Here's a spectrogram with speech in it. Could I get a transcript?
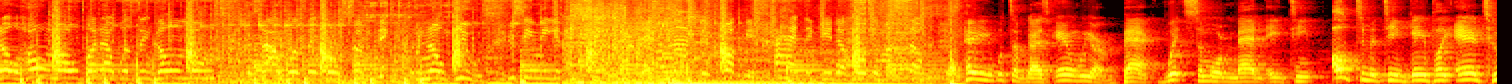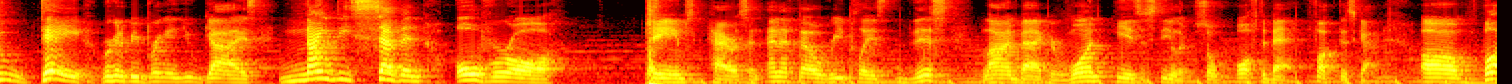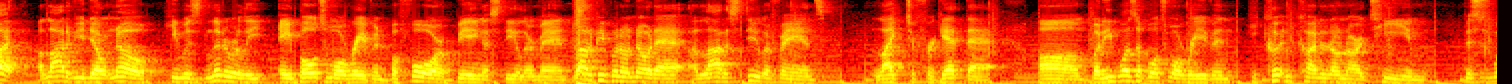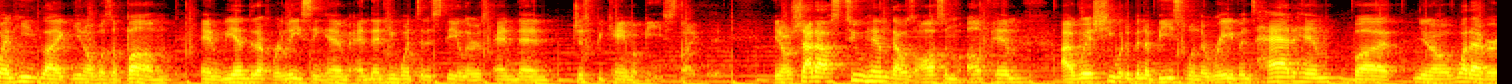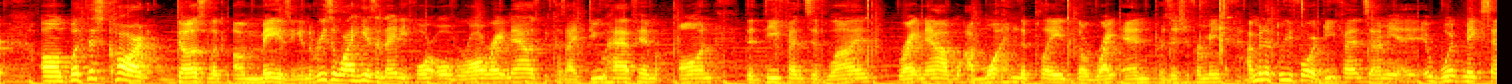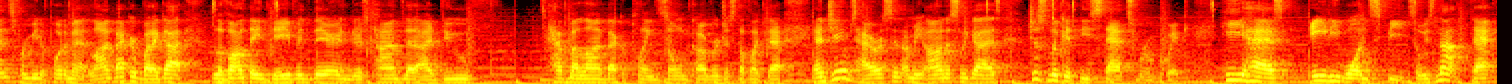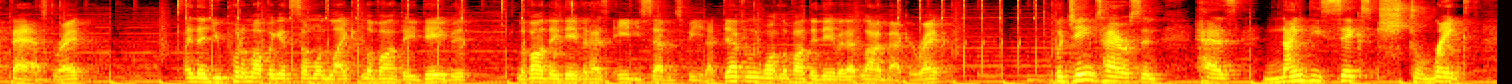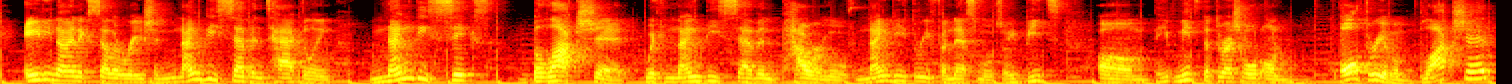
No homo, but I wasn't gonna lose. Cause I wasn't gonna suck dick for no views. You see me if you see. If not, then fuck it. I had to get a hold of myself. Hey, what's up, guys? And we are back with some more Madden 18 Ultimate Team gameplay. And today, we're to be bringing you guys 97 overall James Harrison. NFL replays this linebacker. One, he is a Steeler. So, off the bat, fuck this guy. Um, but a lot of you don't know he was literally a Baltimore Raven before being a Steeler, man. A lot of people don't know that. A lot of Steeler fans like to forget that. Um, but he was a Baltimore Raven. He couldn't cut it on our team. This is when he like you know was a bum, and we ended up releasing him, and then he went to the Steelers, and then just became a beast. Like, you know, shout outs to him. That was awesome of him. I wish he would have been a beast when the Ravens had him, but you know, whatever. Um, but this card does look amazing, and the reason why he is a 94 overall right now is because I do have him on the defensive line right now. I want him to play the right end position for me. I'm in a 3-4 defense, and I mean, it would make sense for me to put him at linebacker, but I got Lavonte David there, and there's times that I do have my linebacker playing zone coverage and stuff like that. And James Harrison, I mean, honestly, guys, just look at these stats real quick. He has 81 speed, so he's not that fast, right? And then you put him up against someone like Lavonte David. Lavonte David has 87 speed. I definitely want Lavonte David at linebacker, right? But James Harrison has 96 strength, 89 acceleration, 97 tackling, 96 block shed with 97 power move, 93 finesse move. So he beats um he meets the threshold on all three of them. Block shed,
